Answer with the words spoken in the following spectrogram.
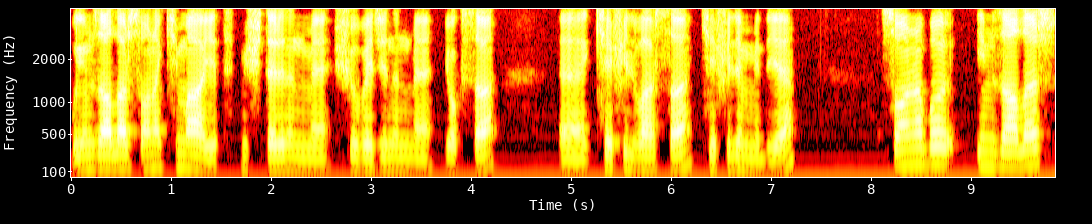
Bu imzalar sonra kime ait? Müşterinin mi, şubecinin mi yoksa e, kefil varsa kefilin mi diye. Sonra bu imzalar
